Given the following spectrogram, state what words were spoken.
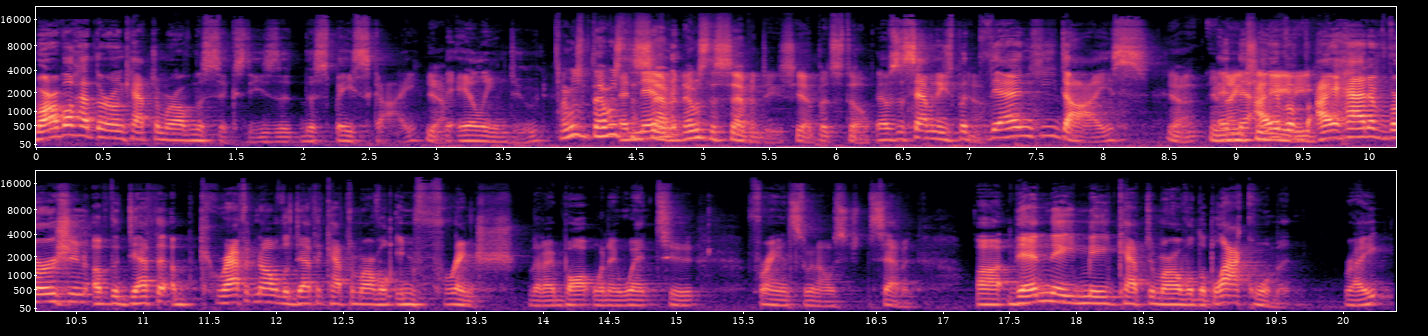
Marvel had their own Captain Marvel in the '60s, the, the space guy, Yeah. the alien dude. that was that was the and then- seven, that was the 70s, yeah, but still, That was the '70s, but then he dies. yeah, in And then I have 1980. a, I had a version of the death, a graphic novel, The Death of Captain Marvel in French that I bought when I went to France when I was seven. Uh, then they made Captain Marvel the Black Woman, right?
